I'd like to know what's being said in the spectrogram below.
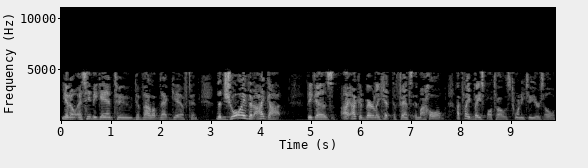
you know, as he began to develop that gift and the joy that I got because I, I could barely hit the fence in my whole. I played baseball till I was 22 years old.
